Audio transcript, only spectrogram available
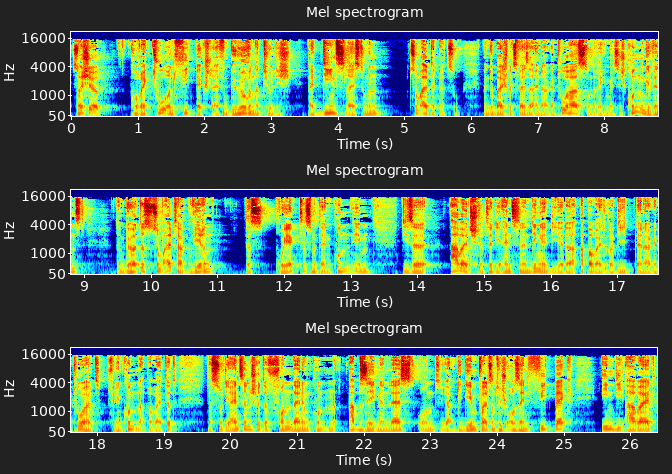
Solche Korrektur- und Feedbackschleifen gehören natürlich bei Dienstleistungen zum Alltag dazu. Wenn du beispielsweise eine Agentur hast und regelmäßig Kunden gewinnst, dann gehört es zum Alltag während des Projektes mit deinen Kunden eben diese Arbeitsschritte, die einzelnen Dinge, die ihr da abarbeitet oder die deine Agentur halt für den Kunden abarbeitet, dass du die einzelnen Schritte von deinem Kunden absegnen lässt und ja, gegebenenfalls natürlich auch sein Feedback in die Arbeit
